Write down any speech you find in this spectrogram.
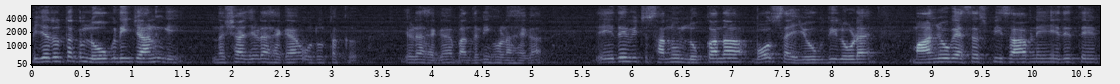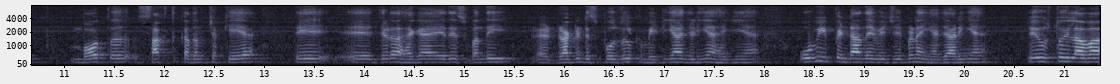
ਵੀ ਜਦੋਂ ਤੱਕ ਲੋਕ ਨਹੀਂ ਚਾਹਣਗੇ ਨਸ਼ਾ ਜਿਹੜਾ ਹੈਗਾ, ਉਦੋਂ ਤੱਕ ਜਿਹੜਾ ਹੈਗਾ ਬੰਦ ਨਹੀਂ ਹੋਣਾ ਹੈਗਾ। ਤੇ ਇਹਦੇ ਵਿੱਚ ਸਾਨੂੰ ਲੋਕਾਂ ਦਾ ਬਹੁਤ ਸਹਿਯੋਗ ਦੀ ਲੋੜ ਹੈ। ਮਾਨਯੋਗ ਐਸਐਸਪੀ ਸਾਹਿਬ ਨੇ ਇਹਦੇ ਤੇ ਬਹੁਤ ਸਖਤ ਕਦਮ ਚੱਕੇ ਹੈ ਤੇ ਜਿਹੜਾ ਹੈਗਾ ਇਹਦੇ ਸੰਬੰਧੀ ਡਰੱਗ ਡਿਸਪੋਜ਼ਲ ਕਮੇਟੀਆਂ ਜਿਹੜੀਆਂ ਹੈਗੀਆਂ, ਉਹ ਵੀ ਪਿੰਡਾਂ ਦੇ ਵਿੱਚ ਬਣਾਈਆਂ ਜਾ ਰਹੀਆਂ। ਤੇ ਉਸ ਤੋਂ ਇਲਾਵਾ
